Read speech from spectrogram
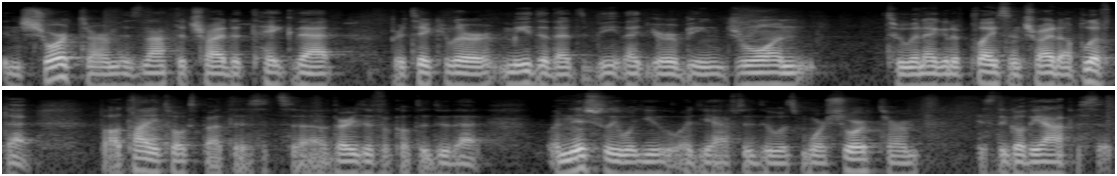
in short term is not to try to take that particular midah that's be, that you're being drawn to a negative place and try to uplift that. Baal HaTanya talks about this. It's uh, very difficult to do that. Initially, what you what you have to do is more short term, is to go the opposite.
